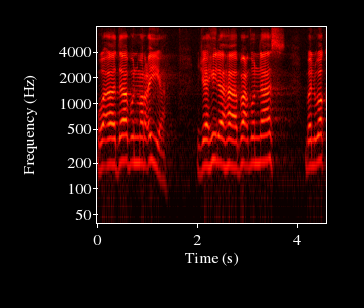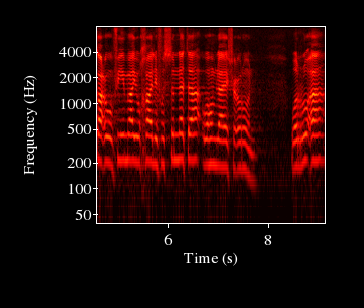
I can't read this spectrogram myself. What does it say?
وآداب مرعية جهلها بعض الناس بل وقعوا فيما يخالف السنة وهم لا يشعرون. والرؤى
